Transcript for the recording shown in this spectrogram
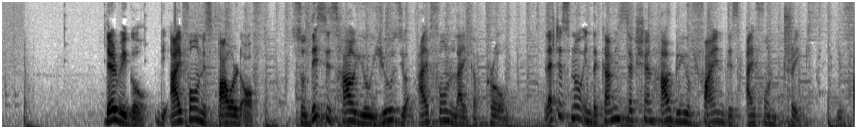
There we go. The iPhone is powered off. So this is how you use your iPhone like a pro. Let us know in the comment section how do you find this iPhone trick.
